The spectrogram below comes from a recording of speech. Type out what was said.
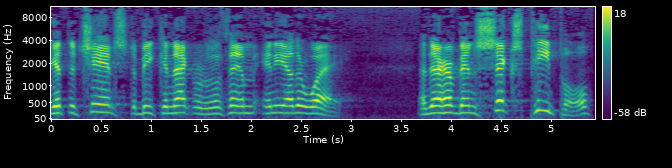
get the chance to be connected with them any other way. And there have been six people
